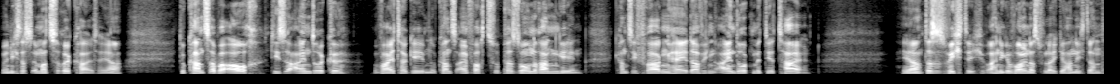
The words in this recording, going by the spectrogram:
wenn ich das immer zurückhalte. Ja? Du kannst aber auch diese Eindrücke weitergeben. Du kannst einfach zur Person rangehen kannst sie fragen, hey, darf ich einen Eindruck mit dir teilen? Ja, das ist wichtig. Einige wollen das vielleicht gar nicht, dann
